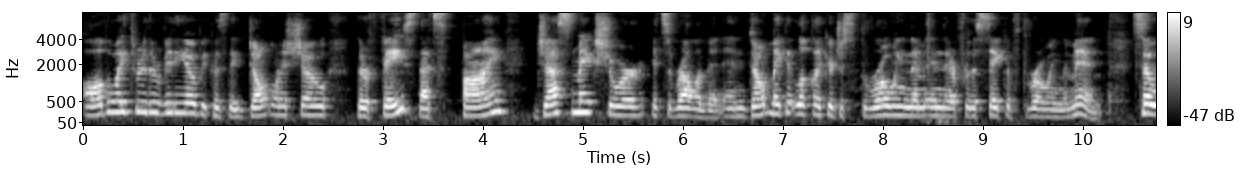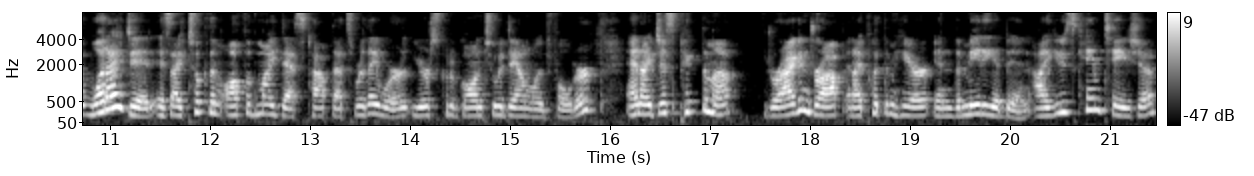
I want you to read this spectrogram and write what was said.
all the way through their video because they don't want to show their face. That's fine. Just make sure it's relevant and don't make it look like you're just throwing them in there for the sake of throwing them in. So what I did is I took them off of my desktop. That's where they were. Yours could have gone to a download folder. And I just picked them up drag and drop, and I put them here in the media bin. I use Camtasia,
